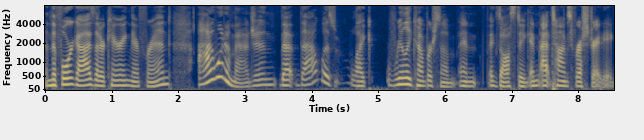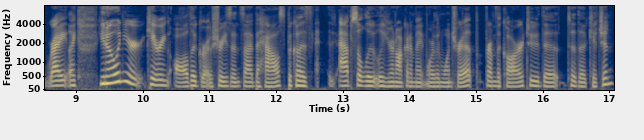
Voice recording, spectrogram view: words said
And the four guys that are carrying their friend, I would imagine that that was like really cumbersome and exhausting and at times frustrating, right? Like, you know, when you're carrying all the groceries inside the house because absolutely you're not going to make more than one trip from the car to the to the kitchen.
